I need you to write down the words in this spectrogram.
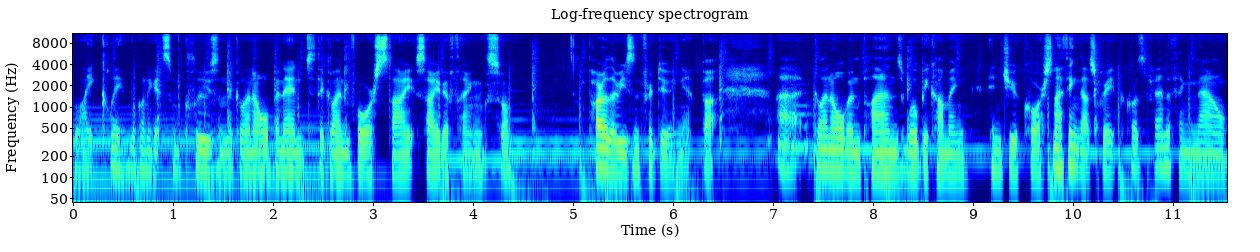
likely we're going to get some clues on the Glen Albyn end to the Glen Mhor side, side of things. So, part of the reason for doing it, but uh, Glen Albyn plans will be coming in due course, and I think that's great because if anything now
